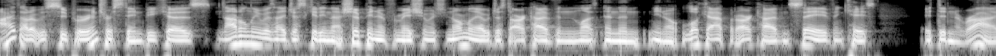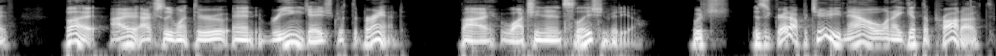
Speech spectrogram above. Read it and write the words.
I thought it was super interesting because not only was I just getting that shipping information, which normally I would just archive and and then you know look at, but archive and save in case it didn't arrive. But I actually went through and re engaged with the brand by watching an installation video, which is a great opportunity now when I get the product.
